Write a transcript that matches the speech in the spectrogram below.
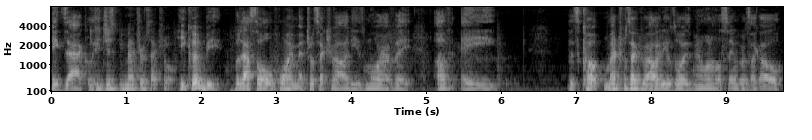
exactly He could just be metrosexual. he could be, but that's the whole point. Metrosexuality is more of a of a. It's called metrosexuality has always been one of those things where it's like, oh,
